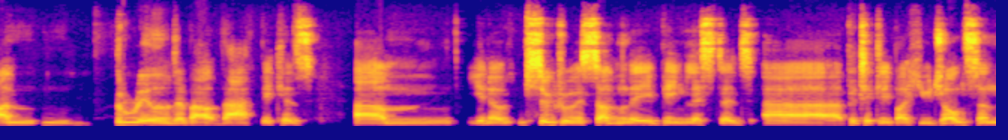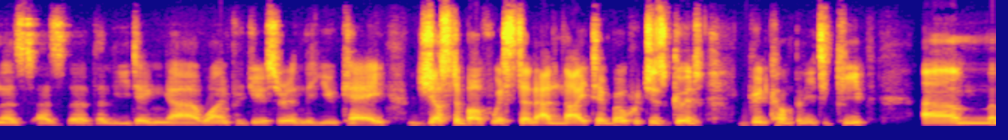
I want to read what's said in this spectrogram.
I'm thrilled about that because. Um, you know, Sugrue is suddenly being listed, uh, particularly by Hugh Johnson, as as the the leading uh, wine producer in the UK, just above Wiston and Nyetimber, which is good good company to keep. Um,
